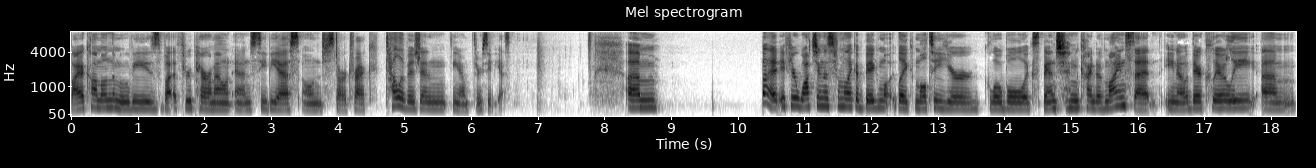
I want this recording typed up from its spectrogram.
Viacom owned the movies but through Paramount, and CBS owned Star Trek television, you know, through CBS. Um, but if you're watching this from like a big, like multi-year global expansion kind of mindset, you know, they're clearly um,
